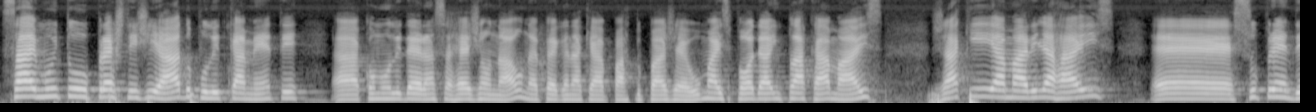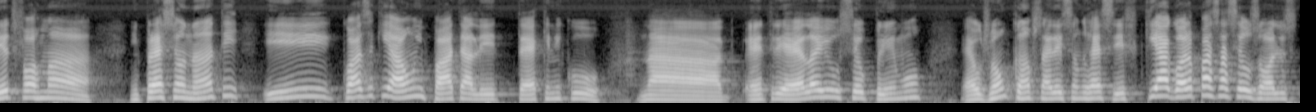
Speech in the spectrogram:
Sai muito prestigiado politicamente ah, como liderança regional, né, pegando aqui a parte do Pajeú, mas pode emplacar mais, já que a Marília Reis é, surpreendeu de forma impressionante e quase que há um empate ali técnico na, entre ela e o seu primo, é o João Campos, na eleição do Recife, que agora passa a ser os olhos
